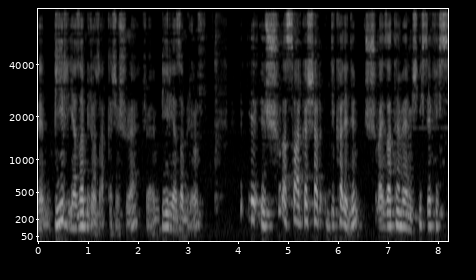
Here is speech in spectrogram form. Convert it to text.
e, 1 yazabiliyoruz arkadaşlar şuraya. Şöyle 1 yazabiliyoruz. Peki e, şurası arkadaşlar dikkat edin. Şurayı zaten vermiş. x fx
